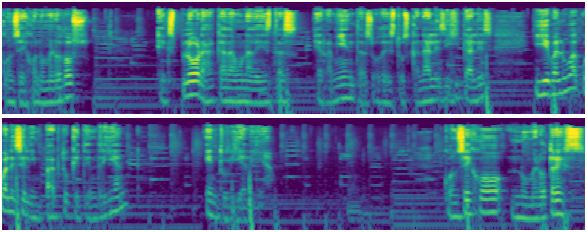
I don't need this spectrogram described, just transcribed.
Consejo número 2. Explora cada una de estas herramientas o de estos canales digitales y evalúa cuál es el impacto que tendrían en tu día a día. Consejo número 3.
